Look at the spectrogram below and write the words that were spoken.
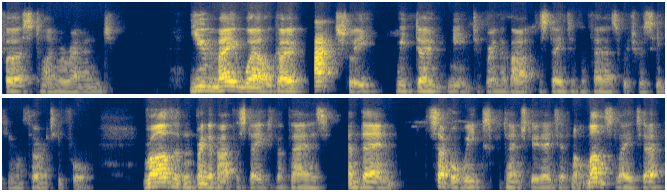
first time around, you may well go, actually, we don't need to bring about the state of affairs which we're seeking authority for. Rather than bring about the state of affairs and then several weeks, potentially later, if not months later,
